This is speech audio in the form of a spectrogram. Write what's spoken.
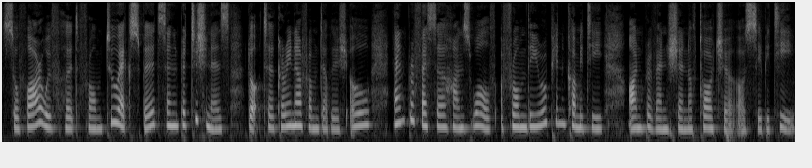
So far, we've heard from two experts and practitioners, Dr. Karina from WHO and Professor Hans Wolff from the European Committee on Prevention of Torture, or CPT.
